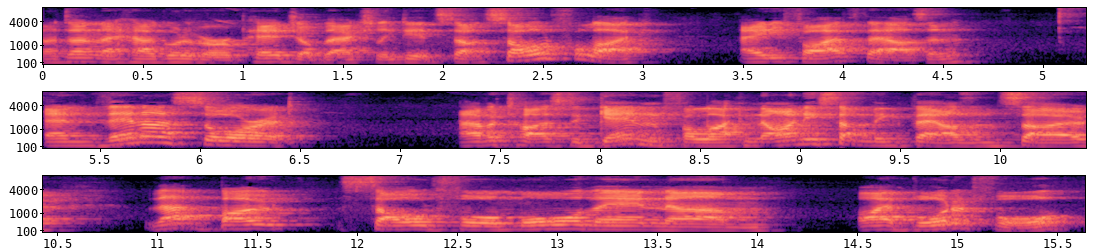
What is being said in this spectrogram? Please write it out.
and I don't know how good of a repair job they actually did. So it sold for like 85,000 and then I saw it advertised again for like 90 something thousand. So that boat sold for more than um, I bought it for,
